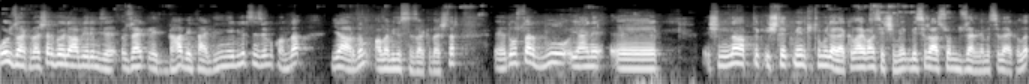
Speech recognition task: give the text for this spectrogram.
O yüzden arkadaşlar böyle abilerimize özellikle daha detaylı dinleyebilirsiniz ve bu konuda yardım alabilirsiniz arkadaşlar. Ee, dostlar bu yani e, şimdi ne yaptık? İşletmenin tutumuyla alakalı hayvan seçimi, besi rasyonu düzenlemesiyle alakalı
